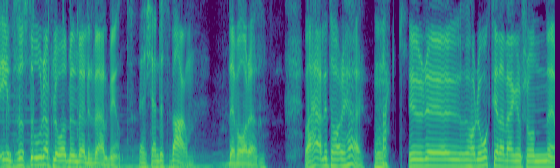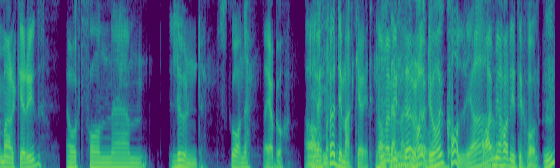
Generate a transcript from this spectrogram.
Inte så stor applåd men väldigt välment. Den kändes varm. Det var den. Vad härligt att ha dig här. Tack. Hur, eh, har du åkt hela vägen från eh, Markaryd? Jag har åkt från ehm, Lund, Skåne, där jag bor. Ja, jag är men- född i Markaryd. Ja, men visst är du, har, du har ju koll. Jag, Ja, men jag har lite koll. Mm.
